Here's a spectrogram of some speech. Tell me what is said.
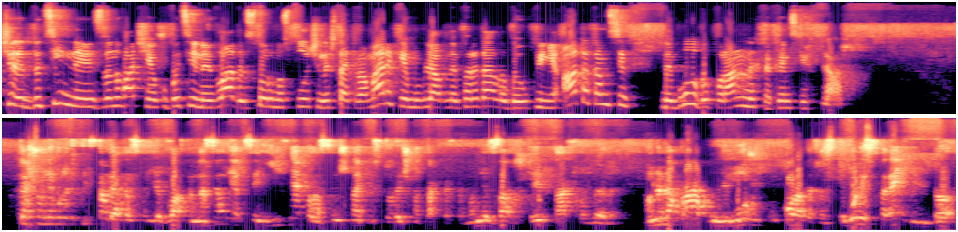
чи доцільне звинувачення окупаційної влади в сторону Сполучених Штатів Америки, мовляв, не передали би Україні атакамців, не було би поранених на кримських пляжах? Те, що вони будуть підставляти своє власне населення, це їхня класична історична тактика. Вони завжди так робили. Вони направду не можуть упоратися з доволі старенькою до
